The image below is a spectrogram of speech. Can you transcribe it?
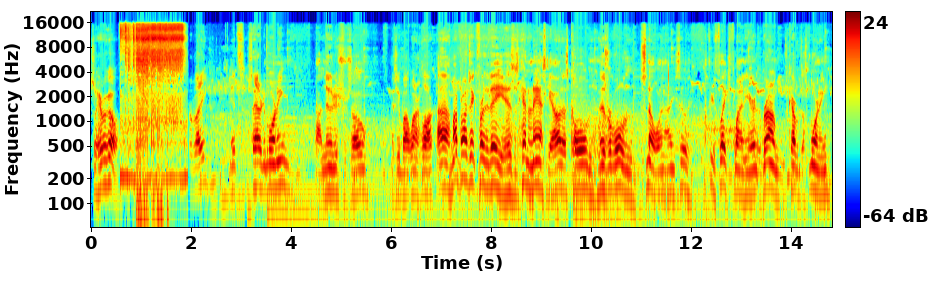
So here we go. Everybody, it's Saturday morning, about noonish or so. I see about one o'clock. Uh, my project for the day is it's kind of nasty out. It's cold, and miserable, and snowing. I see a few flakes flying here. The ground was covered this morning.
